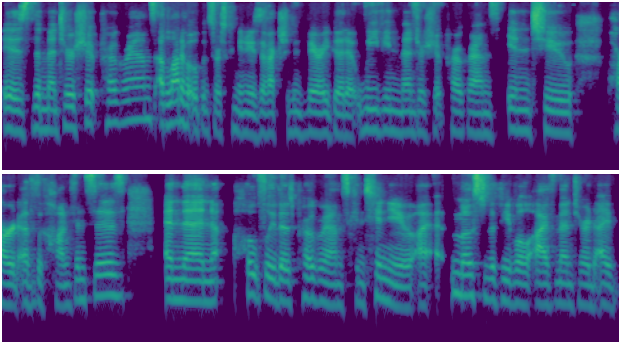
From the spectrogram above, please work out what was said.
is the mentorship programs? A lot of open source communities have actually been very good at weaving mentorship programs into part of the conferences, and then hopefully those programs continue. I, most of the people i've mentored I,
